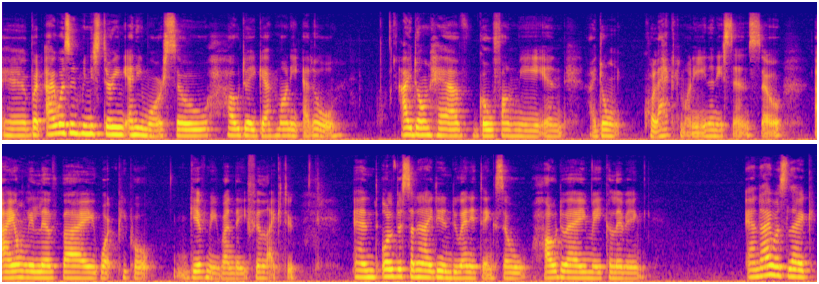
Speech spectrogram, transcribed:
Uh, but I wasn't ministering anymore, so how do I get money at all? I don't have GoFundMe and I don't collect money in any sense, so I only live by what people give me when they feel like to. And all of a sudden, I didn't do anything, so how do I make a living? And I was like,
